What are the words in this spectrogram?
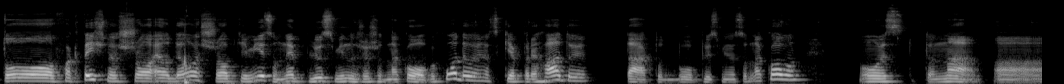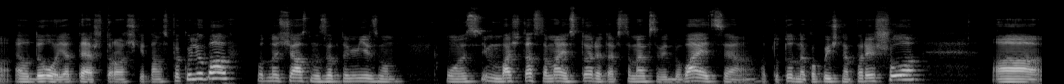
то фактично, що LDO, що Optimism, вони плюс-мінус вже ж однаково виходили, наскільки я пригадую. Так, тут було плюс-мінус однаково. Ось, тобто на LDO я теж трошки там спекулював одночасно з оптимізмом. Ось, і бачите, та сама історія, те ж саме все відбувається. Тобто тут накопичення перейшло. А,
